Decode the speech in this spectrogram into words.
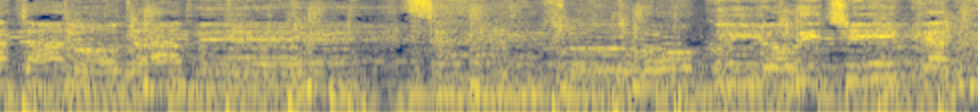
なたのため。遠くより近く。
